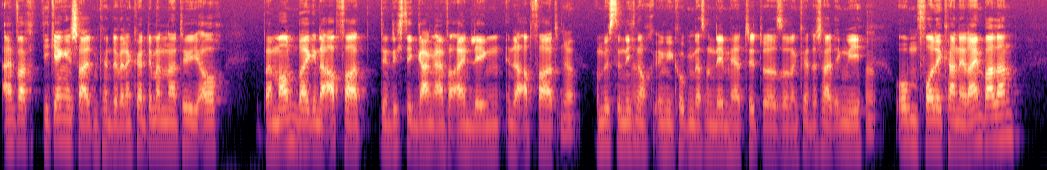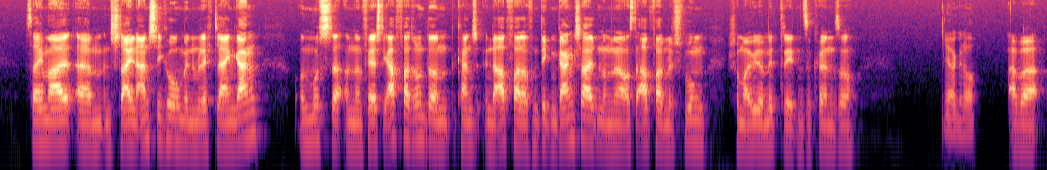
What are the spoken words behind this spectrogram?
einfach die Gänge schalten könnte. Weil dann könnte man natürlich auch beim Mountainbike in der Abfahrt den richtigen Gang einfach einlegen in der Abfahrt. Ja. Man müsste nicht ja. noch irgendwie gucken, dass man nebenher tritt oder so. Dann könnte ich halt irgendwie ja. oben volle Kanne reinballern. Sag ich mal, ähm, einen steilen Anstieg hoch mit einem recht kleinen Gang und, musst da, und dann fährst du die Abfahrt runter und kannst in der Abfahrt auf einen dicken Gang schalten, um dann aus der Abfahrt mit Schwung schon mal wieder mittreten zu können. So. Ja, genau. Aber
